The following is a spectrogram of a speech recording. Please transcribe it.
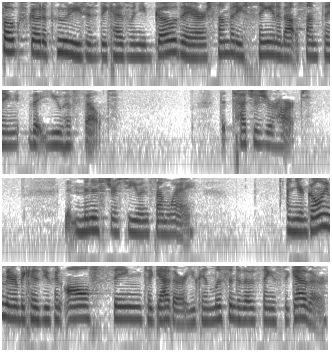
folks go to Poodie's is because when you go there, somebody's singing about something that you have felt, that touches your heart, that ministers to you in some way. And you're going there because you can all sing together. You can listen to those things together.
